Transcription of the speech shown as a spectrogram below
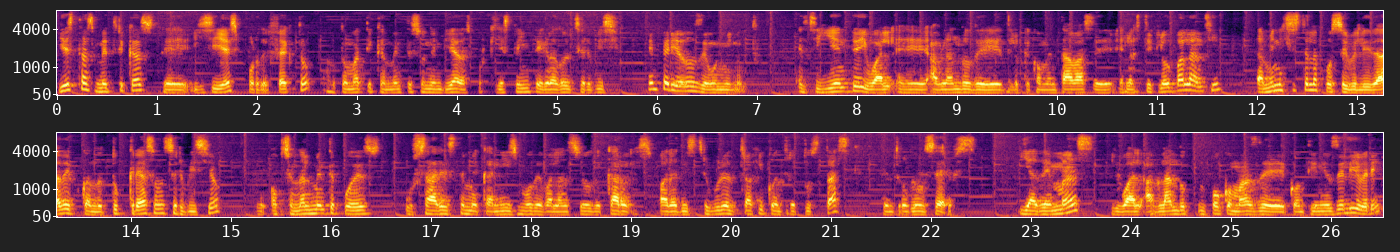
Y estas métricas de ECS por defecto automáticamente son enviadas porque ya está integrado el servicio en periodos de un minuto. El siguiente, igual eh, hablando de, lo que comentabas de Elastic Load Balancing, también existe la posibilidad de cuando tú creas un servicio, eh, opcionalmente puedes usar este mecanismo de balanceo de cargas para distribuir el tráfico entre tus tasks dentro de un service. Y además, igual hablando un poco más de Continuous Delivery,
